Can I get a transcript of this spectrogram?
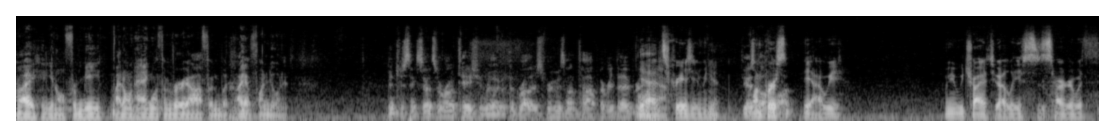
I, you know, for me, I don't hang with them very often, but I have fun doing it. Interesting. So it's a rotation, really, with the brothers for who's on top every day. pretty Yeah, much? it's crazy. I mean, Yeah. Do you guys one person. Yeah, we. I mean, we try to at least. It's harder with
